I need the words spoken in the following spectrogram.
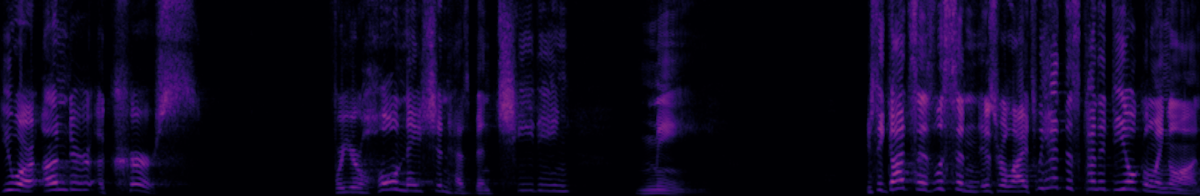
You are under a curse, for your whole nation has been cheating me. You see, God says, listen, Israelites, we had this kind of deal going on.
